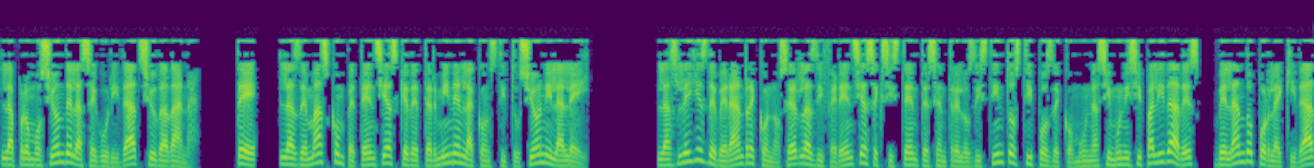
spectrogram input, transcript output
La promoción de la seguridad ciudadana. T. Las demás competencias que determinen la Constitución y la ley. Las leyes deberán reconocer las diferencias existentes entre los distintos tipos de comunas y municipalidades, velando por la equidad,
